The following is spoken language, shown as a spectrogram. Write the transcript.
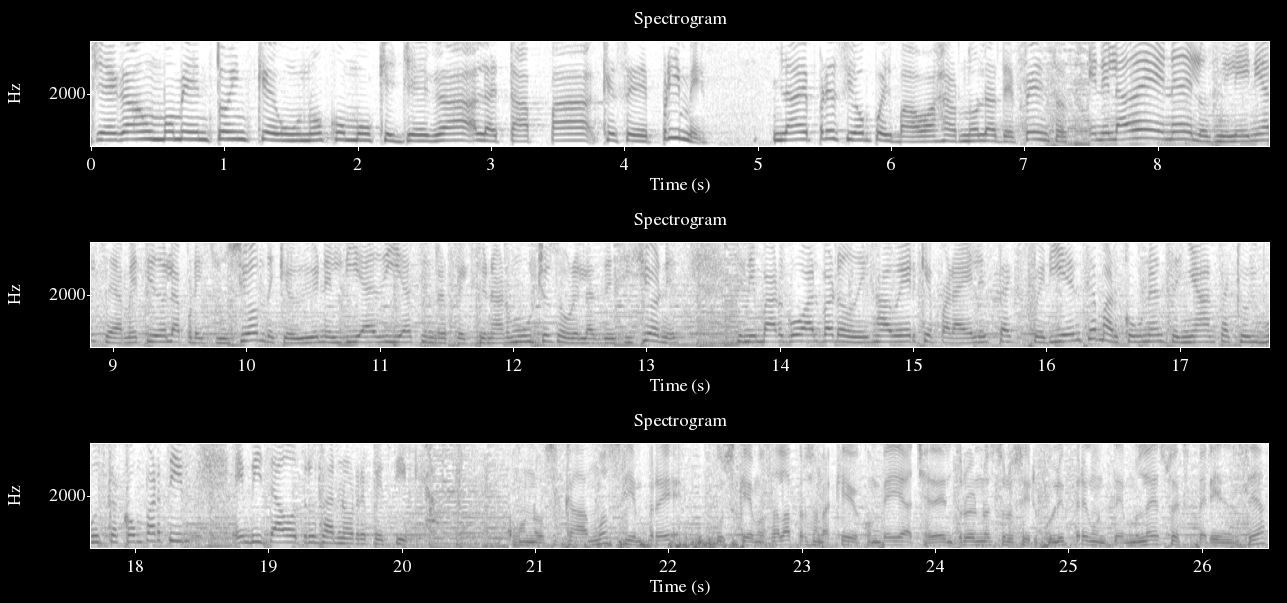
llega un momento en que uno como que llega a la etapa que se deprime la depresión pues va a bajarnos las defensas. En el ADN de los millennials se ha metido la presunción de que viven el día a día sin reflexionar mucho sobre las decisiones. Sin embargo, Álvaro deja ver que para él esta experiencia marcó una enseñanza que hoy busca compartir e invita a otros a no repetirla conozcamos, siempre busquemos a la persona que vive con VIH dentro de nuestro círculo y preguntémosle su experiencia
